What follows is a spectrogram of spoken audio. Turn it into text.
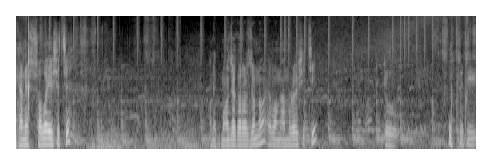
এখানে সবাই এসেছে। মজা করার জন্য এবং আমরা এসেছি। তো প্রকৃতি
